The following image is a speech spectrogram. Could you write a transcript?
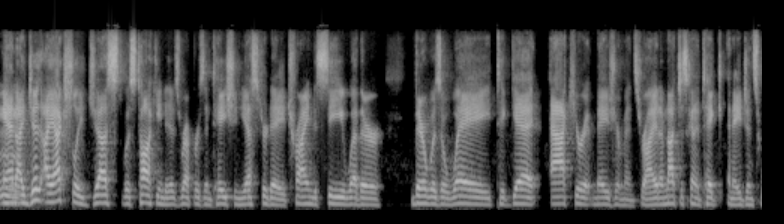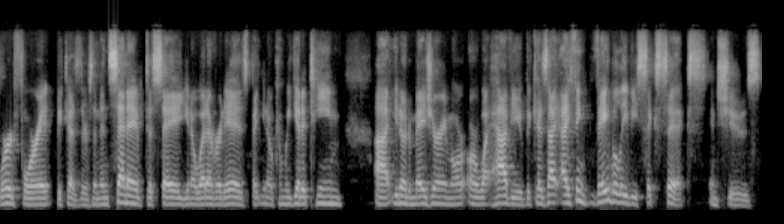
Mm-hmm. And I just, I actually just was talking to his representation yesterday, trying to see whether there was a way to get accurate measurements, right? I'm not just going to take an agent's word for it because there's an incentive to say, you know, whatever it is, but, you know, can we get a team, uh, you know, to measure him or, or what have you? Because I, I think they believe he's six, six in shoes.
